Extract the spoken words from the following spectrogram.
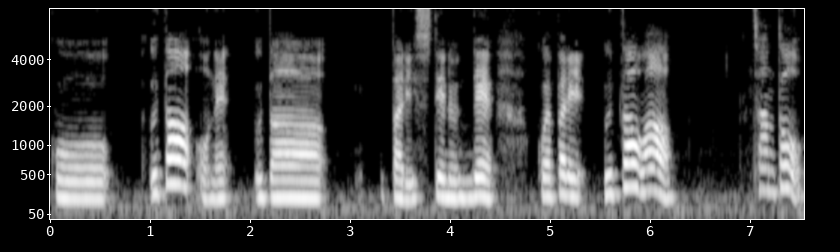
こう、歌をね、歌ったりしてるんで、こうやっぱり歌は、ちゃんと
